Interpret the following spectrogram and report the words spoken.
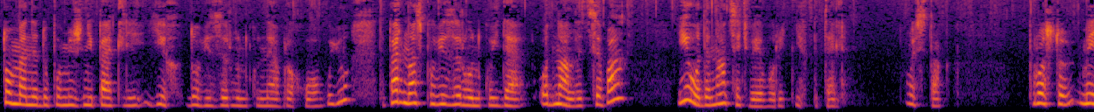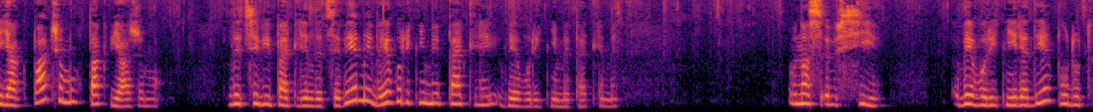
то в мене допоміжні петлі, їх до візерунку не враховую. Тепер в нас по візерунку йде одна лицева і 11 виворотніх петель. Ось так. Просто ми як бачимо, так в'яжемо. Лицеві петлі лицевими, виворітніми петлі виворітніми петлями. У нас всі виворітні ряди будуть,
